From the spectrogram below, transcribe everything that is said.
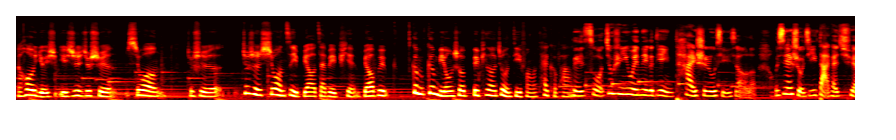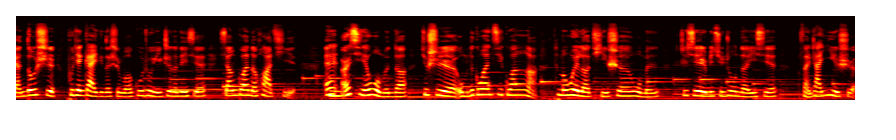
然后也是也是就是希望就是就是希望自己不要再被骗，不要被更更不用说被骗到这种地方了，太可怕了。没错，就是因为那个电影太深入形象了，我现在手机一打开，全都是铺天盖地的什么孤注一掷的那些相关的话题。哎，嗯而且我们的就是我们的公安机关啊，他们为了提升我们这些人民群众的一些反诈意识，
